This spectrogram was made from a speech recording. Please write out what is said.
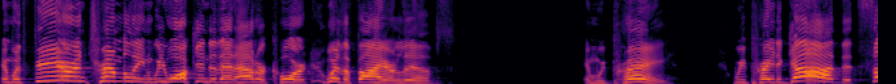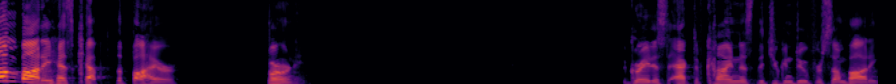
And with fear and trembling, we walk into that outer court where the fire lives. And we pray. We pray to God that somebody has kept the fire burning. The greatest act of kindness that you can do for somebody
